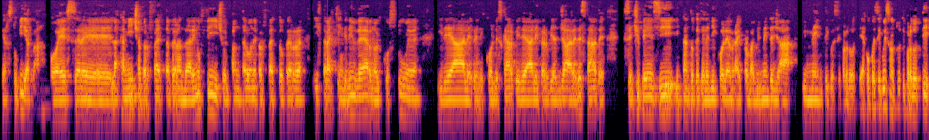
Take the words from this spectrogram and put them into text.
per stupirla, può essere la camicia perfetta per andare in ufficio, il pantalone perfetto per il trekking d'inverno, il costume ideale con le scarpe ideali per viaggiare d'estate. Se ci pensi, intanto che te le dico, le avrai probabilmente già in mente questi prodotti. Ecco, questi qui sono tutti prodotti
